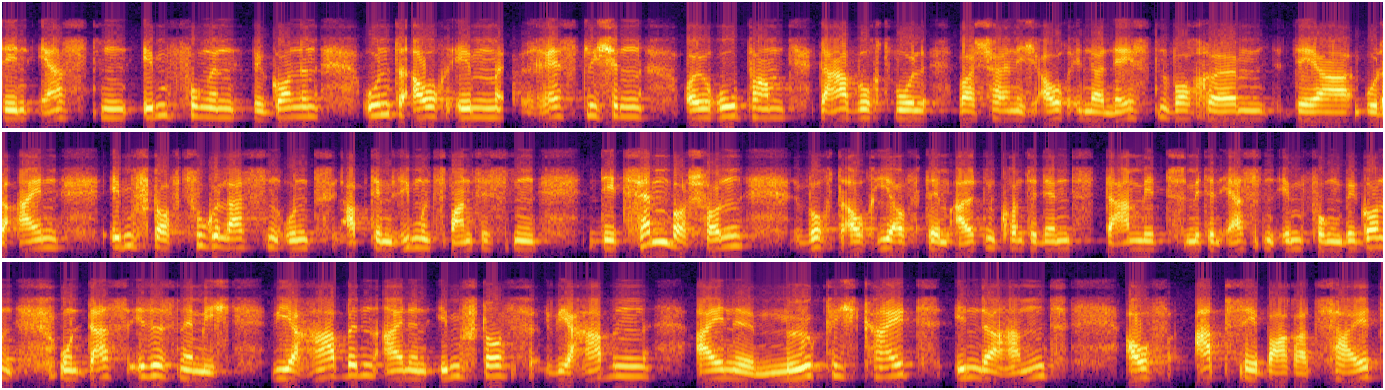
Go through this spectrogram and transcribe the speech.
den ersten Impfungen begonnen und auch im restlichen Europa. Da wird wohl wahrscheinlich auch in der nächsten Woche der oder ein Impfstoff zugelassen und ab dem 27. Dezember schon wird auch hier auf dem alten Kontinent damit mit den ersten Impfungen begonnen. Und das ist es nämlich wir haben einen Impfstoff, wir haben eine Möglichkeit in der Hand, auf absehbarer Zeit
